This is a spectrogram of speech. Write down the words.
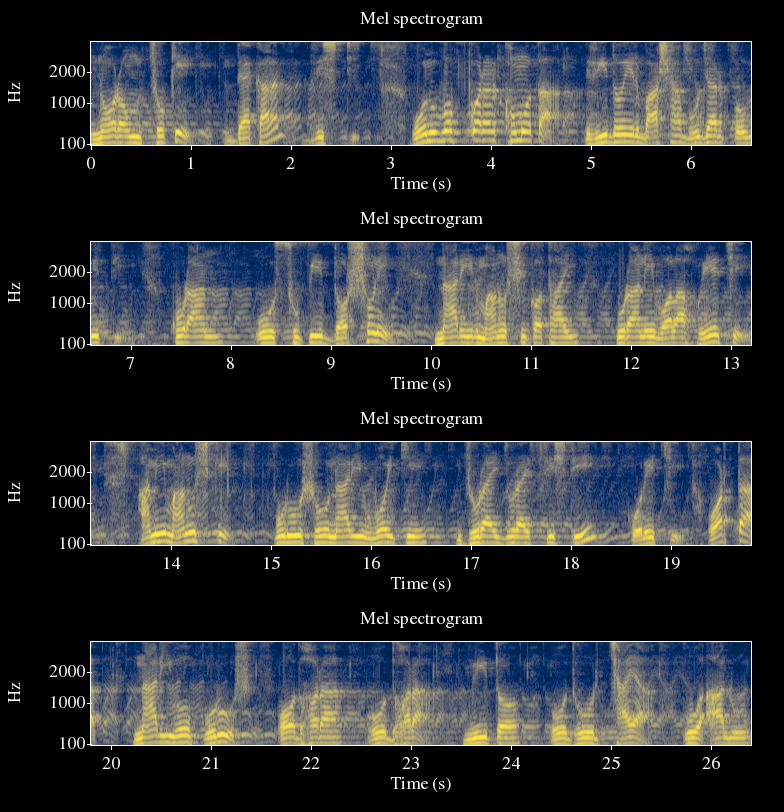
নরম চোখে দেখার দৃষ্টি। অনুভব করার ক্ষমতা, হৃদয়ের বাসা বোঝার প্রবৃত্তি, কোরআন ও সুফির দর্শনে নারীর মানসিকতায় কোরআনে বলা হয়েছে, আমি মানুষকে, পুরুষ ও নারী উভয়কে জোড়ায় জোড়ায় সৃষ্টি করেছি। অর্থাৎ নারী ও পুরুষ অধরা ও ধরা, মৃত ও ধূর, ছায়া ও আলু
